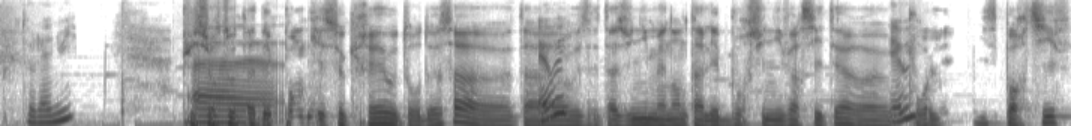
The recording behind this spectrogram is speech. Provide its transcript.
plutôt la nuit. Puis surtout, tu as des euh, ponts qui se créent autour de ça. Eh aux États-Unis, maintenant, tu as les bourses universitaires eh pour les sportifs,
